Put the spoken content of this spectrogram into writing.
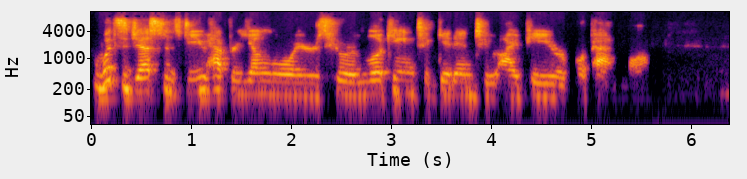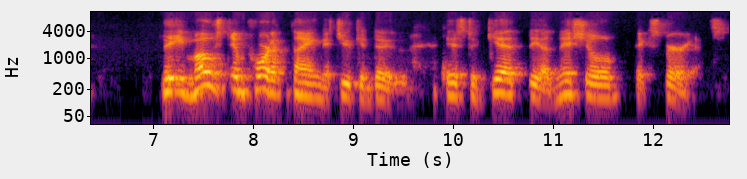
what suggestions do you have for young lawyers who are looking to get into IP or, or patent? The most important thing that you can do is to get the initial experience.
